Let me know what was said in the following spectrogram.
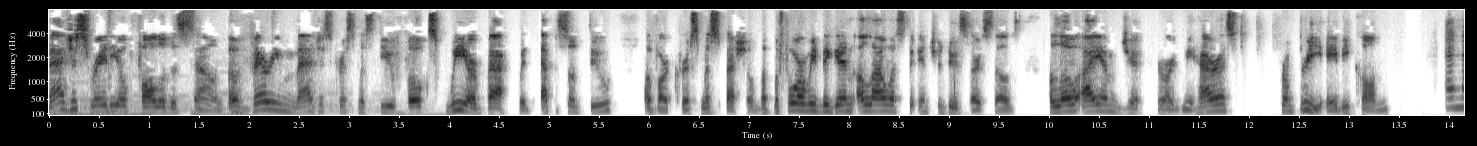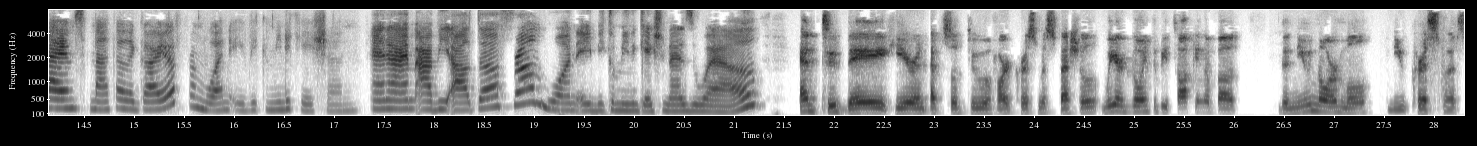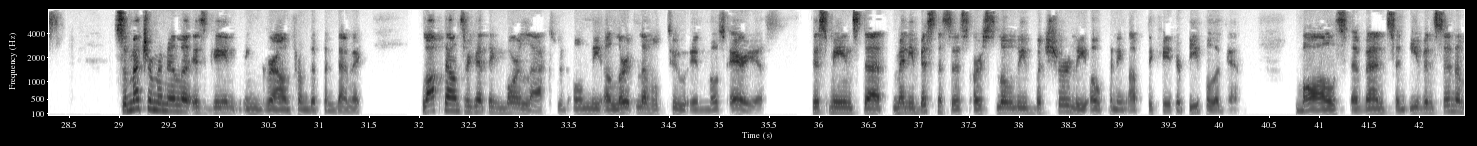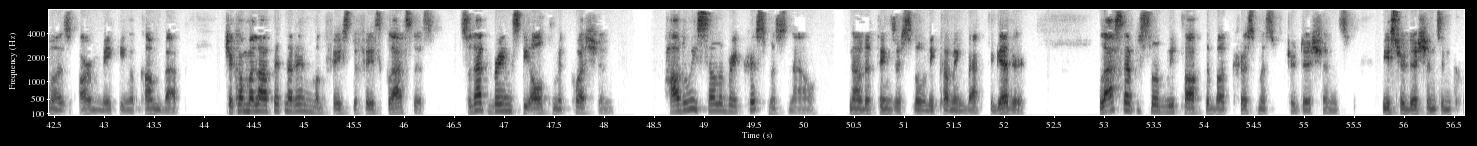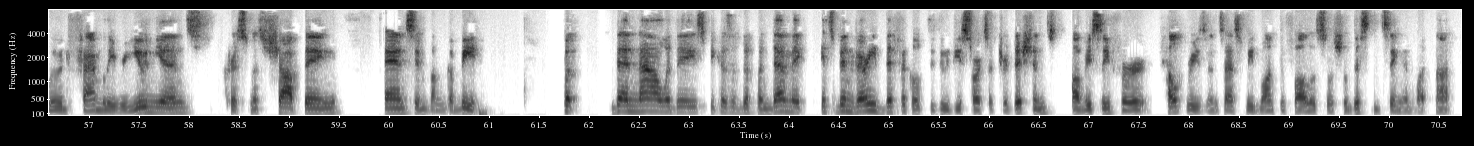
Magis Radio, follow the sound. A very Magis Christmas to you, folks. We are back with episode two of our Christmas special. But before we begin, allow us to introduce ourselves. Hello, I am Gerard Miharis from 3AB Com. And I am Samantha Legario from 1AB Communication. And I'm Abby Alta from 1AB Communication as well. And today, here in episode two of our Christmas special, we are going to be talking about the new normal, new Christmas. So Metro Manila is gaining ground from the pandemic. Lockdowns are getting more lax with only alert level 2 in most areas. This means that many businesses are slowly but surely opening up to cater people again. Malls, events, and even cinemas are making a comeback. Tsaka malapit na rin mag face-to-face classes. So that brings the ultimate question. How do we celebrate Christmas now, now that things are slowly coming back together? Last episode, we talked about Christmas traditions. These traditions include family reunions, Christmas shopping, and Simbang Gabi. But then nowadays, because of the pandemic, it's been very difficult to do these sorts of traditions, obviously for health reasons, as we'd want to follow social distancing and whatnot.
